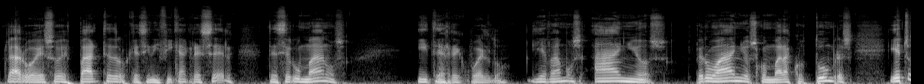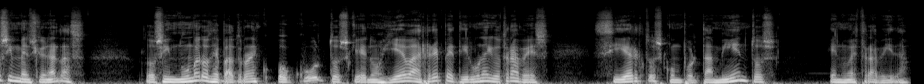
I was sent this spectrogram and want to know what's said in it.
Claro, eso es parte de lo que significa crecer, de ser humanos. Y te recuerdo, llevamos años, pero años con malas costumbres, y esto sin mencionar los innúmeros de patrones ocultos que nos lleva a repetir una y otra vez ciertos comportamientos en nuestra vida.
